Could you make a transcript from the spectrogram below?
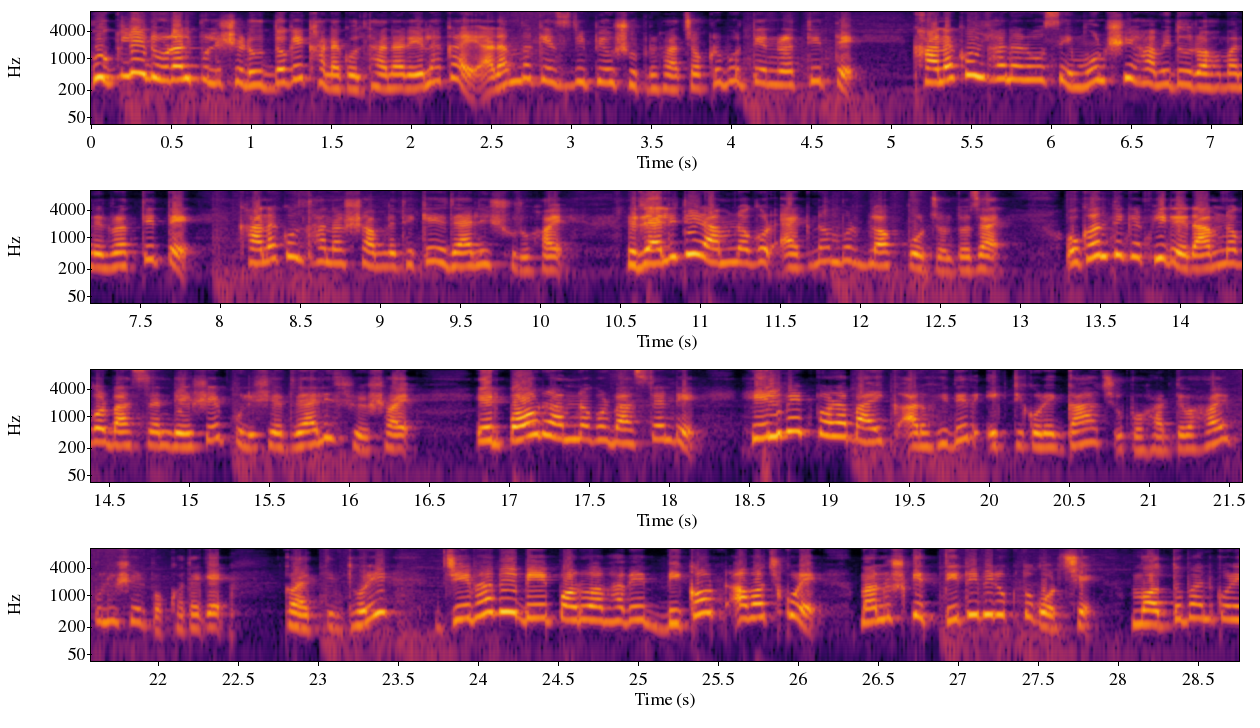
হুগলি রুরাল পুলিশের উদ্যোগে খানাকুল থানার এলাকায় আরামবাগ এসডিপিও সুপ্রভা চক্রবর্তীর নেতৃত্বে খানাকুল থানার ওসি মুন্সি হামিদুর রহমানের নেতৃত্বে খানাকুল থানার সামনে থেকে র্যালি শুরু হয়। র্যালিটি রামনগর এক নম্বর ব্লক পর্যন্ত যায়। ওখান থেকে ফিরে রামনগর বাসস্ট্যান্ডে এসে পুলিশের র্যালি শেষ হয়। এরপর রামনগর বাসস্ট্যান্ডে হেলমেট পরা বাইক আরোহীদের একটি করে গাছ উপহার দেওয়া হয় পুলিশের পক্ষ থেকে। কয়েকদিন ধরে যেভাবে বেপরোয়াভাবে বিকট আওয়াজ করে মানুষকে তিতি বিরক্ত করছে, মদ্যপান করে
